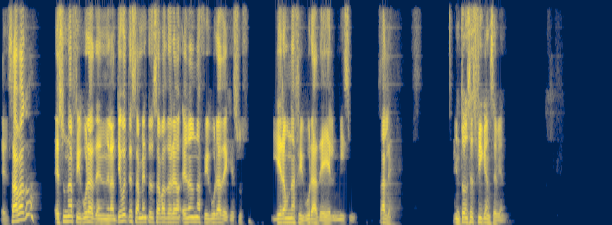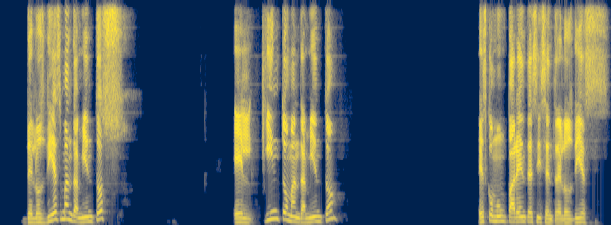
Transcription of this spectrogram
El sábado es una figura, de, en el Antiguo Testamento el sábado era, era una figura de Jesús y era una figura de Él mismo. ¿Sale? Entonces, fíjense bien. de los diez mandamientos, el quinto mandamiento es como un paréntesis entre los diez.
